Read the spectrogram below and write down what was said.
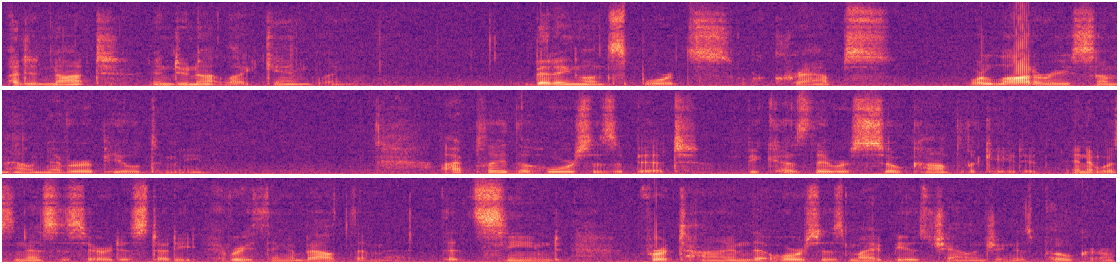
I did not and do not like gambling. Betting on sports or craps or lottery somehow never appealed to me. I played the horses a bit because they were so complicated and it was necessary to study everything about them that seemed for a time that horses might be as challenging as poker.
